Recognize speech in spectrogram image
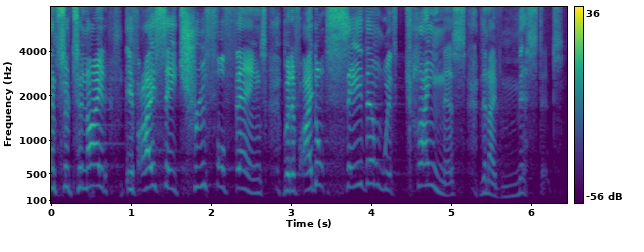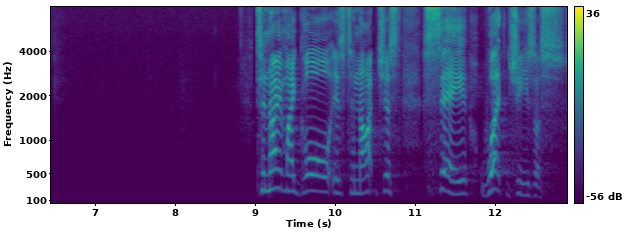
And so tonight, if I say truthful things, but if I don't say them with kindness, then I've missed it. Tonight, my goal is to not just say what Jesus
